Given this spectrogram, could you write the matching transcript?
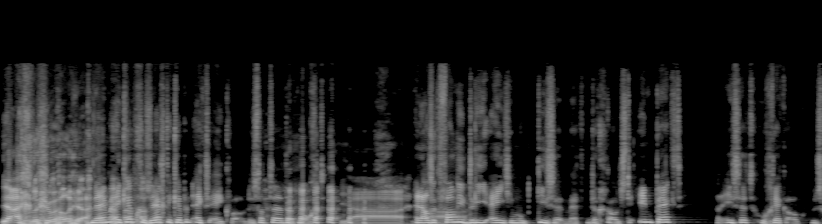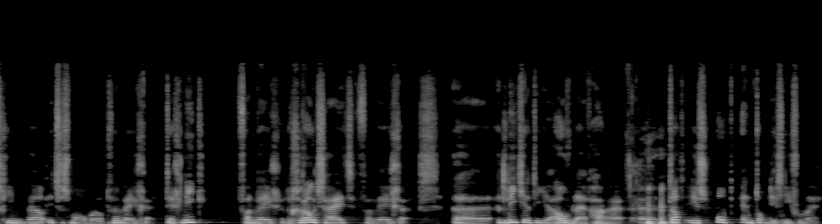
ja, eigenlijk wel, ja. Nee, maar ik heb gezegd, ik heb een ex-equo. Dus dat, uh, dat mocht. Ja. En als ik van die drie eentje moet kiezen met de grootste impact, dan is het, hoe gek ook, misschien wel It's a Small World vanwege techniek, vanwege de grootsheid, vanwege uh, het liedje dat in je hoofd blijft hangen. Uh, dat is op en top Disney voor mij.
